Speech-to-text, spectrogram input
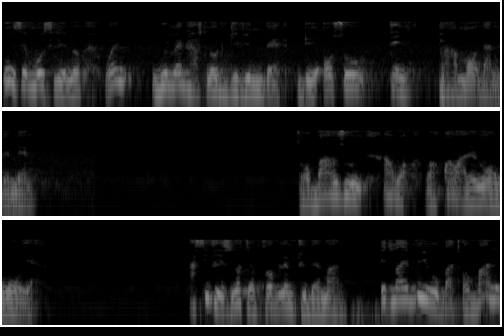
You say mostly you know when women has not given birth they also think far more than the men. Ya. As if it's not a problem to the man. It might be but ɔbaa no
